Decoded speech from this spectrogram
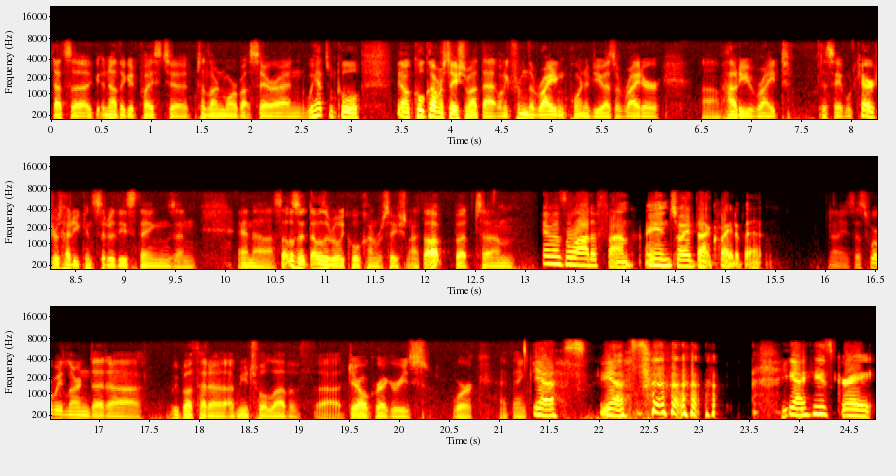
that's a, another good place to, to learn more about Sarah. And we had some cool, you know, cool conversation about that, like from the writing point of view as a writer. um, how do you write disabled characters? How do you consider these things? And and uh, so that was a, that was a really cool conversation, I thought. But um, It was a lot of fun. I enjoyed that quite a bit. nice. That's where we learned that uh, we both had a, a mutual love of uh, Daryl Gregory's work. I think. Yes, yes. yeah, he's great.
